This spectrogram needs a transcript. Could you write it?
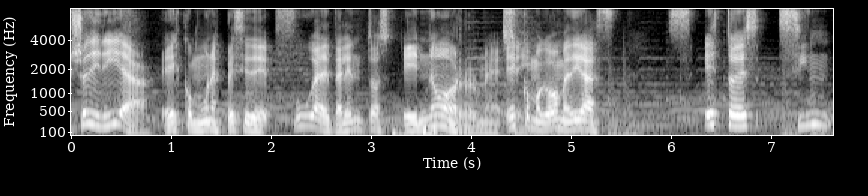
yo diría, es como una especie de fuga de talentos enorme. Es como que vos me digas, esto es sin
